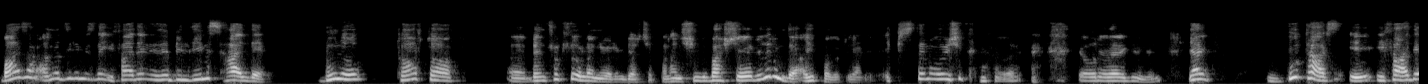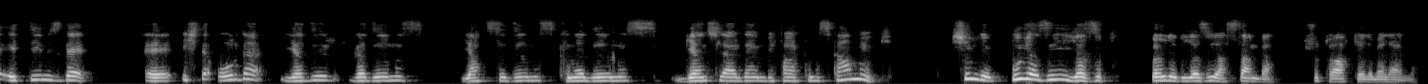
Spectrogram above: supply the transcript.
bazen ana dilimizde ifade edebildiğimiz halde bunu tuhaf tuhaf e, ben çok zorlanıyorum gerçekten. Hani şimdi başlayabilirim de ayıp olur yani. Epistemolojik oralara girmeyelim. Yani bu tarz e, ifade ettiğimizde e, işte orada yadırgadığımız, yatsıdığımız, kınadığımız gençlerden bir farkımız kalmıyor ki. Şimdi bu yazıyı yazıp böyle bir yazı yazsam ben şu tuhaf kelimelerle.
